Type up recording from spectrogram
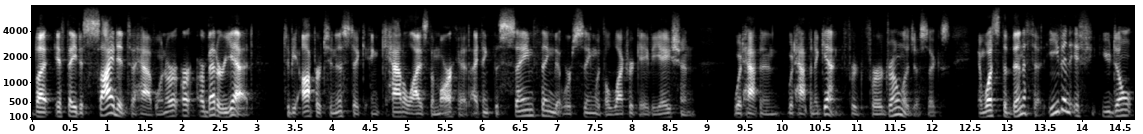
but if they decided to have one, or, or, or, better yet, to be opportunistic and catalyze the market, I think the same thing that we're seeing with electric aviation would happen, would happen again for, for drone logistics. And what's the benefit? Even if you don't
